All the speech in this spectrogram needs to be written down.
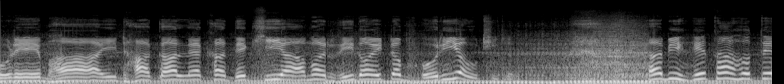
ওরে ভাই, ঢাকা লেখা দেখিয়া আমার হৃদয়টা ভরিয়া উঠিল। আমি হেতা হতে,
